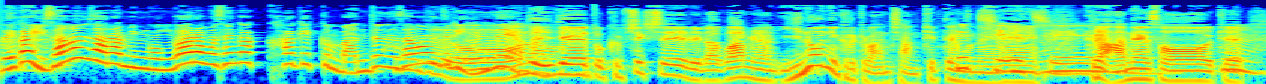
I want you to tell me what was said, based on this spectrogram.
내가 이상한 사람인 건가라고 생각하게끔 만드는 상황들이 그러게요. 있네요. 근데 이게 또 급식실이라고 하면 인원이 그렇게 많지 않기 때문에 그치, 그치. 그 안에서 이렇게 음.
